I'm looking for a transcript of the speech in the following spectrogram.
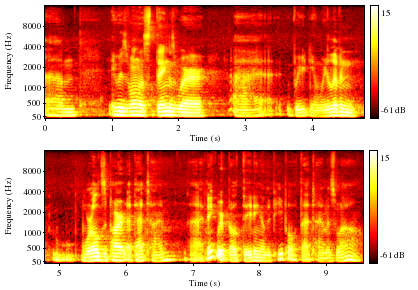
Um, it was one of those things where uh, we, you know, we were living worlds apart at that time. Uh, I think we were both dating other people at that time as well.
